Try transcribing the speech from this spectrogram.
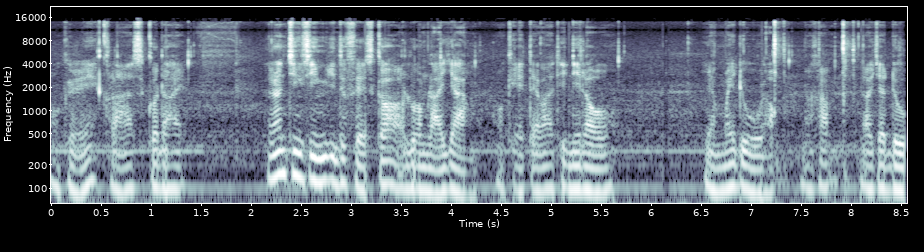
โอเค คลาสก็ได้ ดังนั้นจริงๆอินเทอร์เฟซก็รวมหลายอย่าง โอเค แต่ว่าทีนี้เรายังไม่ดูหรอกนะครับ เราจะดู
